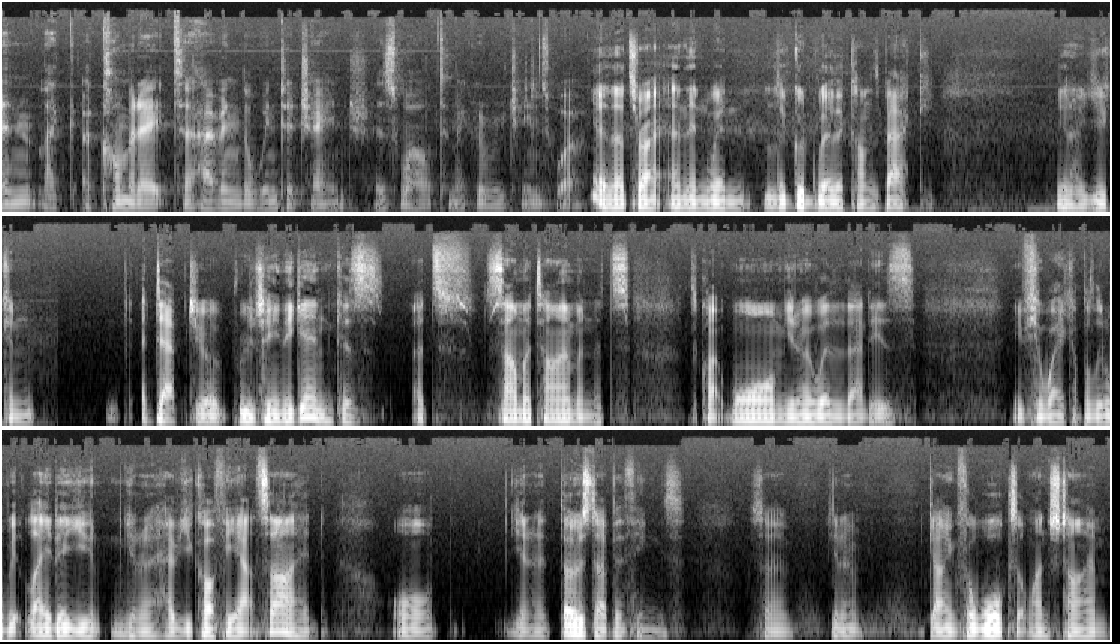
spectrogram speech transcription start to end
and like accommodate to having the winter change as well to make your routines work. Yeah, that's right. And then when the good weather comes back, you know, you can adapt your routine again because it's summertime and it's it's quite warm. You know, whether that is if you wake up a little bit later, you you know have your coffee outside, or you know those type of things. So you know, going for walks at lunchtime,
